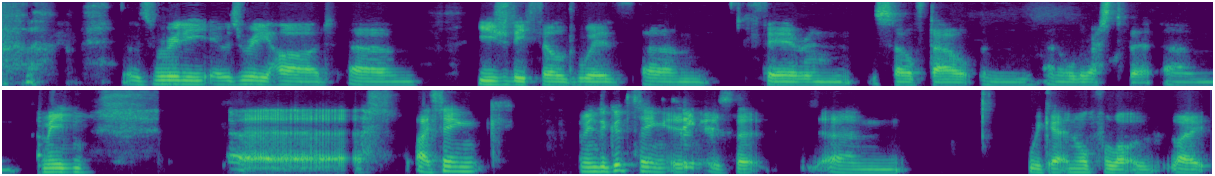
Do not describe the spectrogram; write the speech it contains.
it was really, it was really hard. Um, usually filled with um, fear and self doubt and and all the rest of it. Um, I mean, uh, I think, I mean, the good thing is, is that um, we get an awful lot of like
